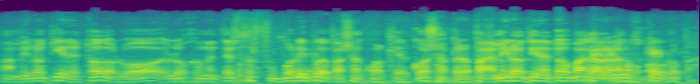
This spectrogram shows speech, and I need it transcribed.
para mí lo tiene todo. Luego, lógicamente, esto es fútbol y puede pasar cualquier cosa, pero para mí lo tiene todo para ganar la Europa.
